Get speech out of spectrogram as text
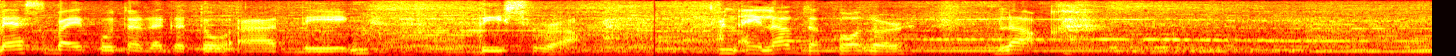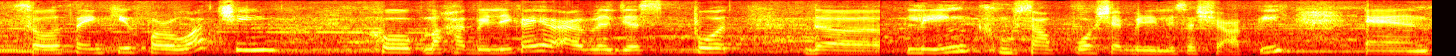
Best buy po talaga to ating dish rack. And I love the color. Black. So, thank you for watching. Hope makabili kayo. I will just put the link kung saan po siya binili sa Shopee. And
